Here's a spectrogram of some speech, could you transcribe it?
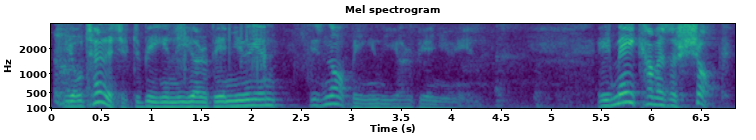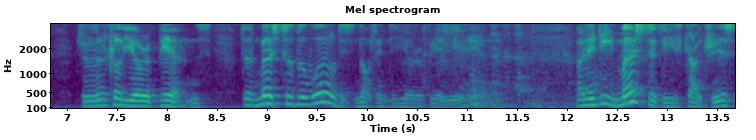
the alternative to being in the European Union is not being in the European Union. It may come as a shock to the little Europeans that most of the world is not in the European Union. And indeed, most of these countries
